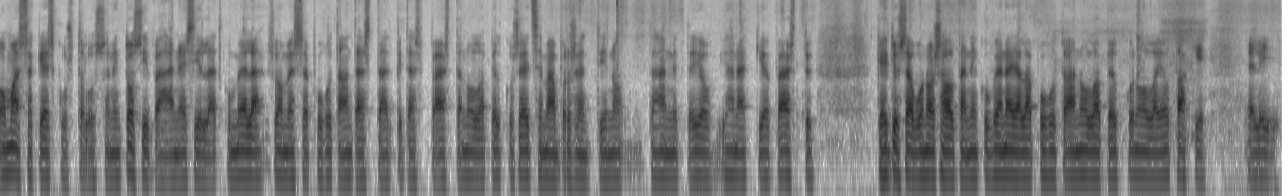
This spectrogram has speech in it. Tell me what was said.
omassa keskustelussa niin tosi vähän esillä, että kun meillä Suomessa puhutaan tästä, että pitäisi päästä 0,7 prosenttiin, no tähän nyt ei ole ihan äkkiä päästy. Kehitysavun osalta, niin kuin Venäjällä puhutaan 0,0 jotakin, eli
